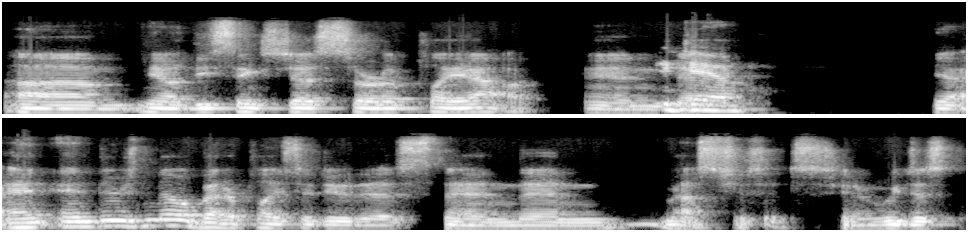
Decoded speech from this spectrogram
um, you know, these things just sort of play out. And you do. Uh, yeah, and and there's no better place to do this than than Massachusetts. You know, we just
